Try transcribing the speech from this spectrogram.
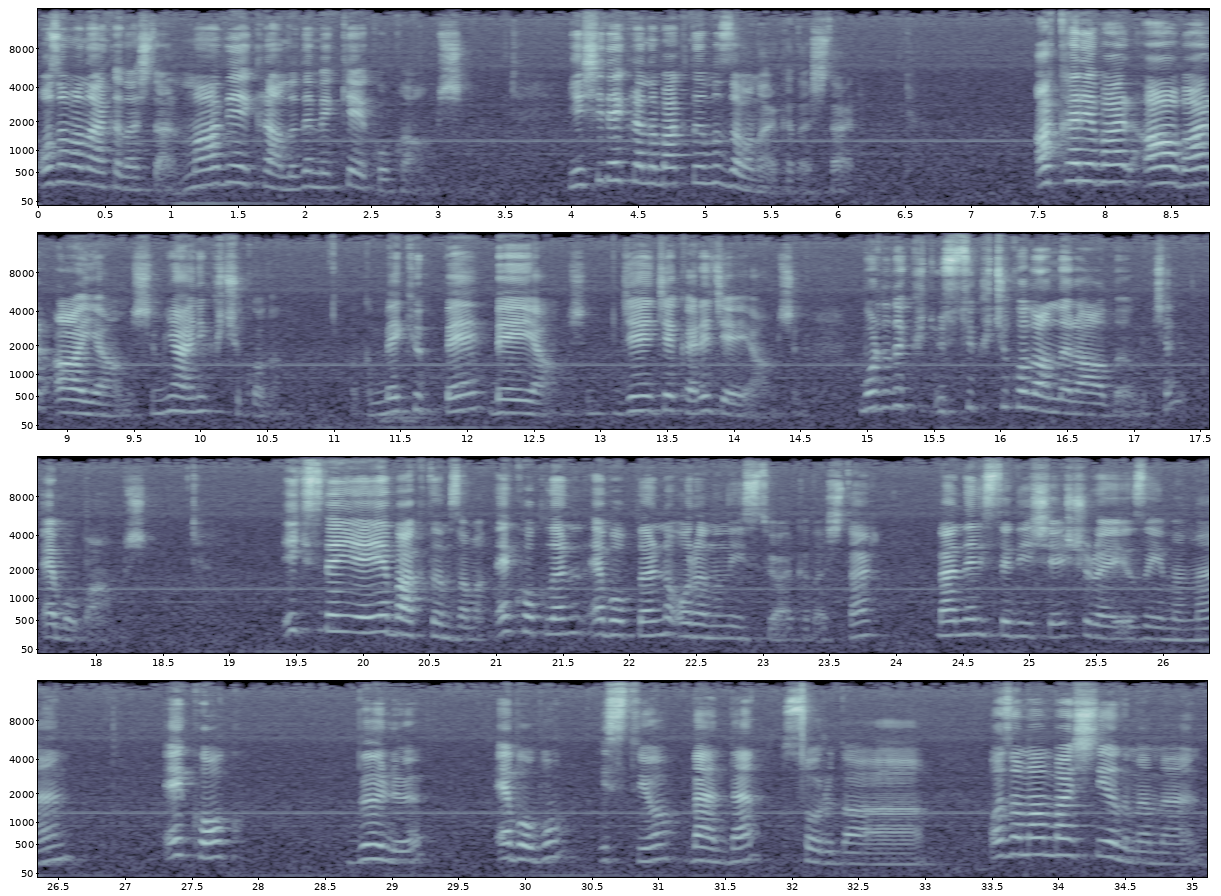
O zaman arkadaşlar mavi ekranda demek ki ekok almışım. Yeşil ekrana baktığımız zaman arkadaşlar A kare var, A var, A'yı almışım. Yani küçük olan. Bakın B küp B, B'yi almışım. C, C kare C'yi almışım. Burada da üstü küçük olanları aldığım için EBOB almışım. X ve Y'ye baktığım zaman ekokların EBOB'larına oranını istiyor arkadaşlar. Benden istediği şey şuraya yazayım hemen. Ekok bölü EBOB'um istiyor benden soruda. O zaman başlayalım hemen.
